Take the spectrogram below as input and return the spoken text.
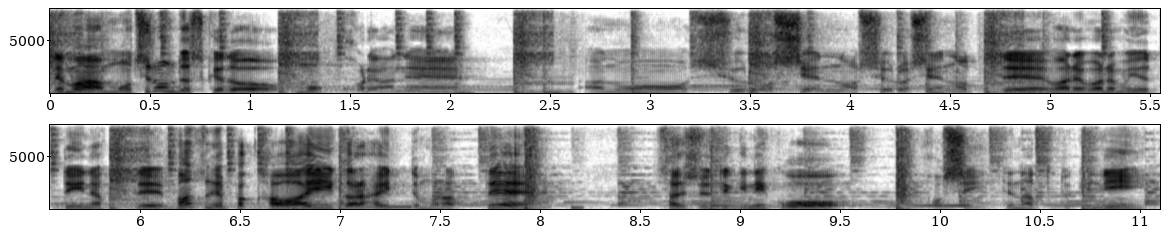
でまあもちろんですけどもうこれはねあの就労支援の就労支援のって我々も言っていなくてまずやっぱ可愛いから入ってもらって最終的にこう欲しいってなった時にいや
